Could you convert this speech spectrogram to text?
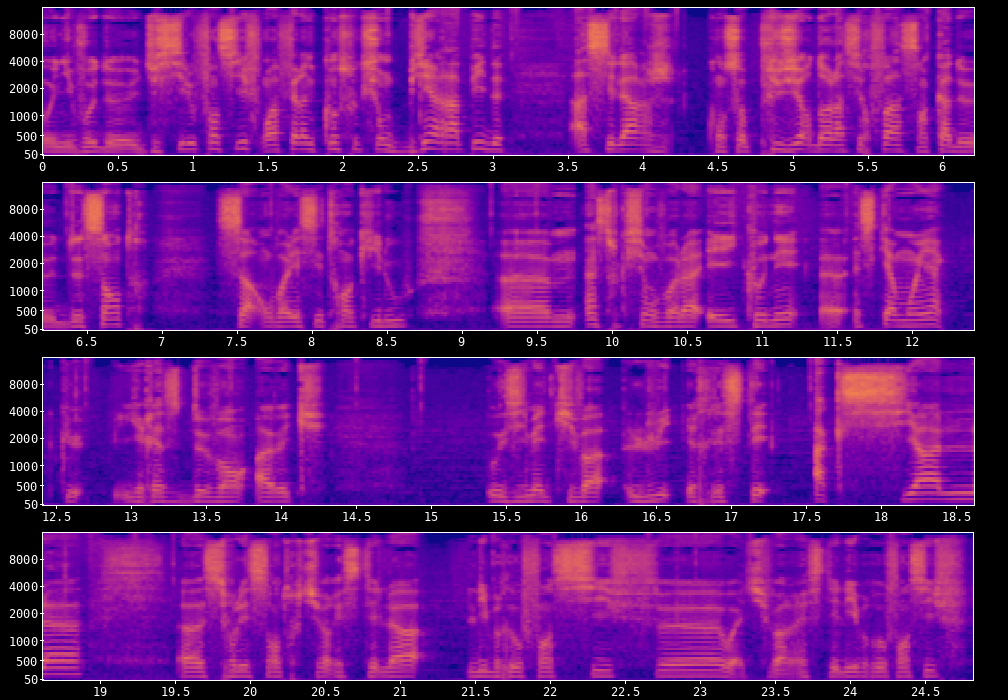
Au niveau du style offensif, on va faire une construction bien rapide, assez large, qu'on soit plusieurs dans la surface en cas de, centre. Ça, on va laisser tranquillou. instruction, voilà. Et iconé, est-ce qu'il y a moyen qu'il reste devant avec Ozymed qui va lui rester axial. Euh, sur les centres, tu vas rester là. Libre et offensif. Euh, ouais, tu vas rester libre et offensif.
